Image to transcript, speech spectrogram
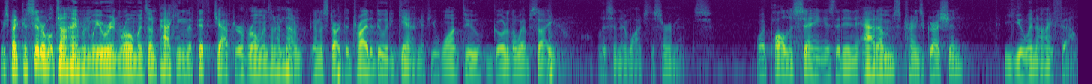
We spent considerable time when we were in Romans unpacking the fifth chapter of Romans, and I'm not going to start to try to do it again. If you want to, go to the website, listen, and watch the sermons. What Paul is saying is that in Adam's transgression, you and I fell.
